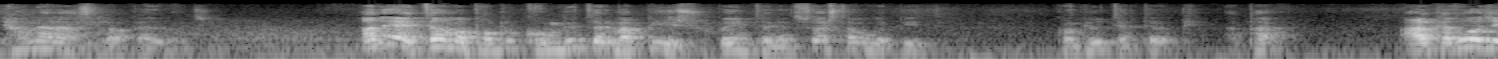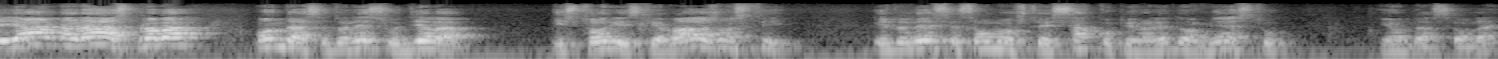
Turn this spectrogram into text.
Javna rasprava kada dođe. A ne, tamo po kompjuterima pišu, po internetu, sva šta mogu piti. Kompjuter trpi, a pa. Ali kad dođe javna rasprava, onda se donesu djela istorijske važnosti i donese se ono što je sakupljeno na jednom mjestu i onda se onaj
